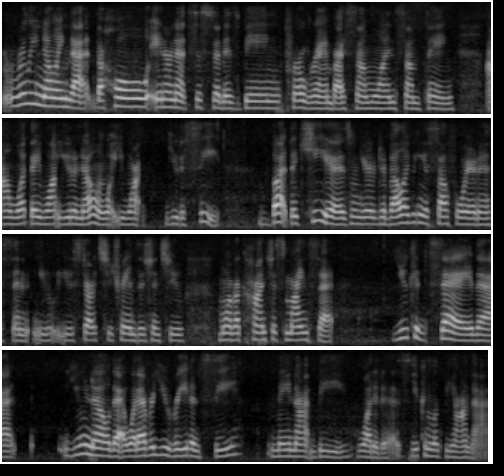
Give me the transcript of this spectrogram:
really knowing that the whole internet system is being programmed by someone, something, on what they want you to know and what you want you to see. But the key is when you're developing a self awareness and you, you start to transition to more of a conscious mindset, you can say that you know that whatever you read and see may not be what it is. You can look beyond that.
